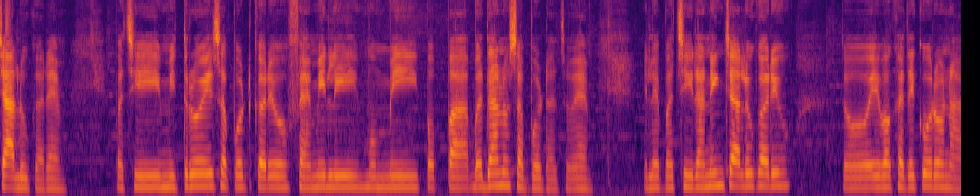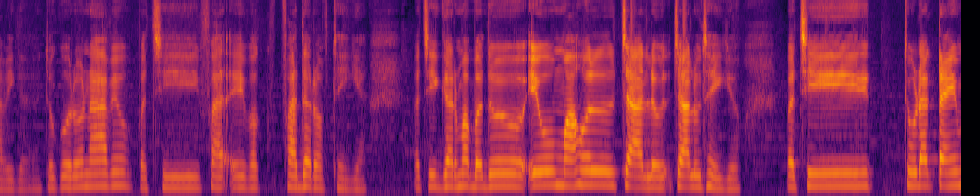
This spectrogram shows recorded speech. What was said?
ચાલુ કર એમ. પછી મિત્રોએ સપોર્ટ કર્યો ફેમિલી મમ્મી, પપ્પા બધાનો સપોર્ટ હતો એમ. એટલે પછી રનિંગ ચાલુ કર્યું, તો એ વખતે કોરોના આવી ગયો. તો કોરોના આવ્યો, પછી એ વખત ફાધર ઓફ થઈ ગયા. પછી ઘરમાં બધો એવો માહોલ ચાલુ ચાલુ થઈ ગયો. પછી થોડાક ટાઈમ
